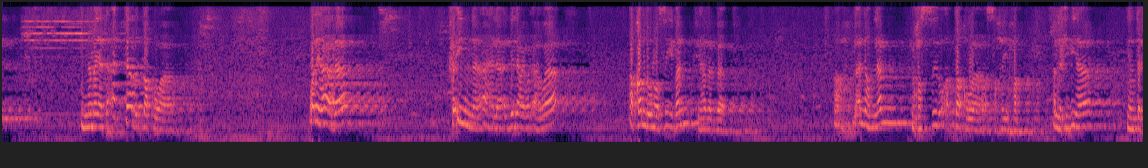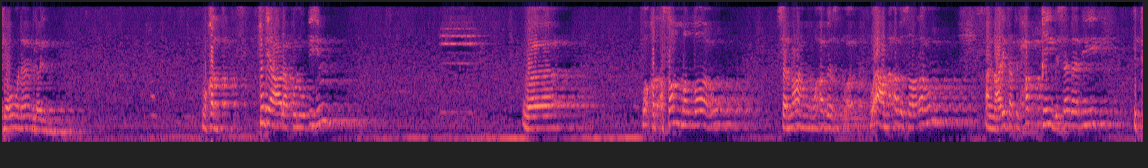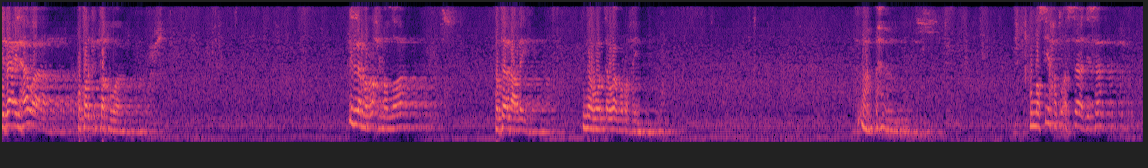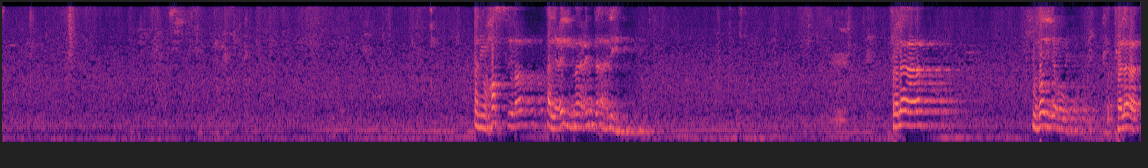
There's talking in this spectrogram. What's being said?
إنما يتأتى بالتقوى. ولهذا فإن أهل البدع والأهواء أقل نصيبا في هذا الباب. آه، لأنهم لم يحصلوا التقوى الصحيحة التي بها ينتفعون بالعلم. وقد طبع على قلوبهم و وقد أصم الله سمعهم وأعمى أبصارهم عن معرفة الحق بسبب اتباع الهوى وترك التقوى. إلا من رحم الله وتاب عليه. إنه هو التواب الرحيم. نعم. النصيحة السادسة. أن يحصل العلم عند أهله. فلا يضيع فلا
